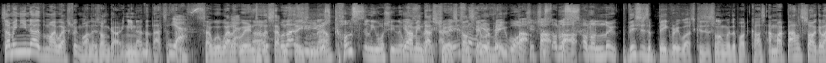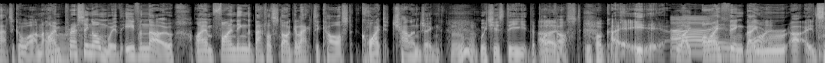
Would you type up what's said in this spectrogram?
So, I mean, you know that my West Wing one is ongoing. You know that that's a thing. Yes. So we're well, Yeah. we're into Uh, the seventh well, that's, season you're now. just constantly watching the Yeah, I West mean, Wing. that's true. It's not constantly on really a repeat. rewatch. But- it's just but- on, a, on a loop. This is a big rewatch because it's along with the podcast, and my Battlestar Galactica one Oh. I'm pressing on with, even though I am finding the Battlestar Galacticast quite challenging, which is the the Oh, podcast. the podcast. Uh, it- like I Oh. think they, Why? r- uh, it's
